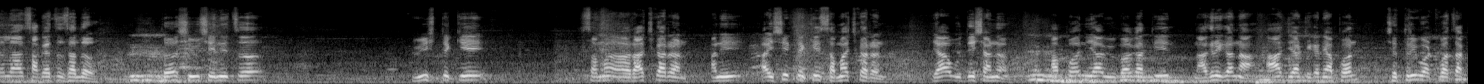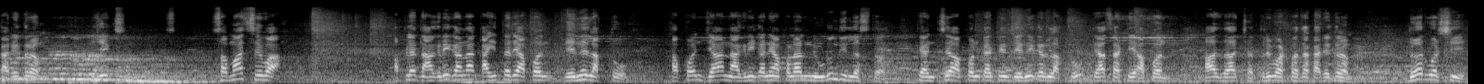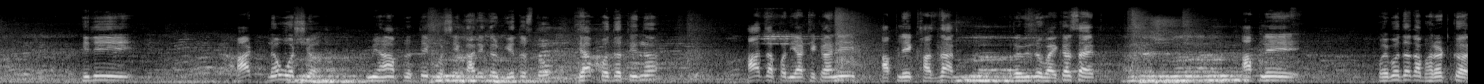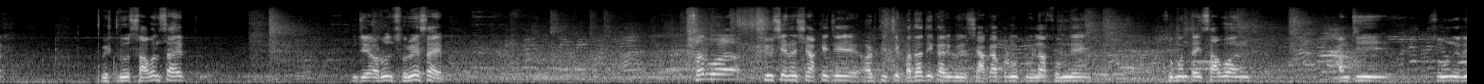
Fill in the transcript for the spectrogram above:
आपल्याला सांगायचं झालं तर शिवसेनेचं वीस टक्के समा राजकारण आणि ऐंशी टक्के समाजकारण या उद्देशानं आपण या विभागातील नागरिकांना आज या ठिकाणी आपण छत्री वाटपाचा कार्यक्रम म्हणजे समाजसेवा आपल्या नागरिकांना काहीतरी आपण देणे लागतो. आपण ज्या नागरिकांनी आपल्याला निवडून दिलं असतं त्यांचं आपण काहीतरी देणे करायला लागतो. त्यासाठी आपण आज हा छत्री वाटपाचा कार्यक्रम दरवर्षी गेली आठ नऊ वर्ष मी हा प्रत्येक वर्षी कार्यक्रम घेत असतो. त्या पद्धतीनं आज आपण या ठिकाणी आपले खासदार रवींद्र वायकर साहेब आपले वैभवदादा भरटकर विष्णू सावंत साहेब म्हणजे अरुण सुर्वे साहेब सर्व शिवसेना शाखेचे अडतीचे पदाधिकारी शाखा प्रमुख विलास सोमने सुमनताई सावंत आमची सून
